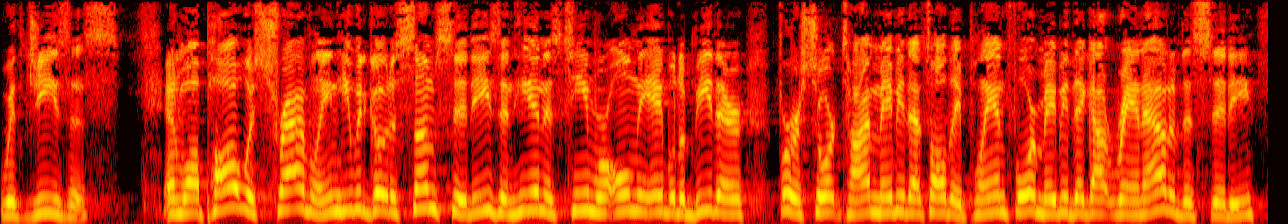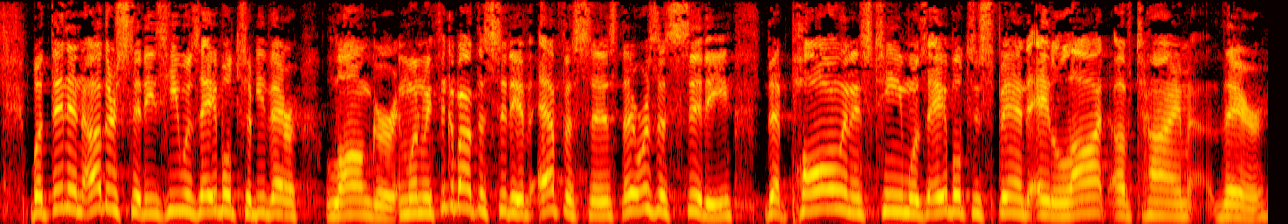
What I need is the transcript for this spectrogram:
with Jesus. And while Paul was traveling, he would go to some cities and he and his team were only able to be there for a short time. Maybe that's all they planned for. Maybe they got ran out of the city. But then in other cities, he was able to be there longer. And when we think about the city of Ephesus, there was a city that Paul and his team was able to spend a lot of time there.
